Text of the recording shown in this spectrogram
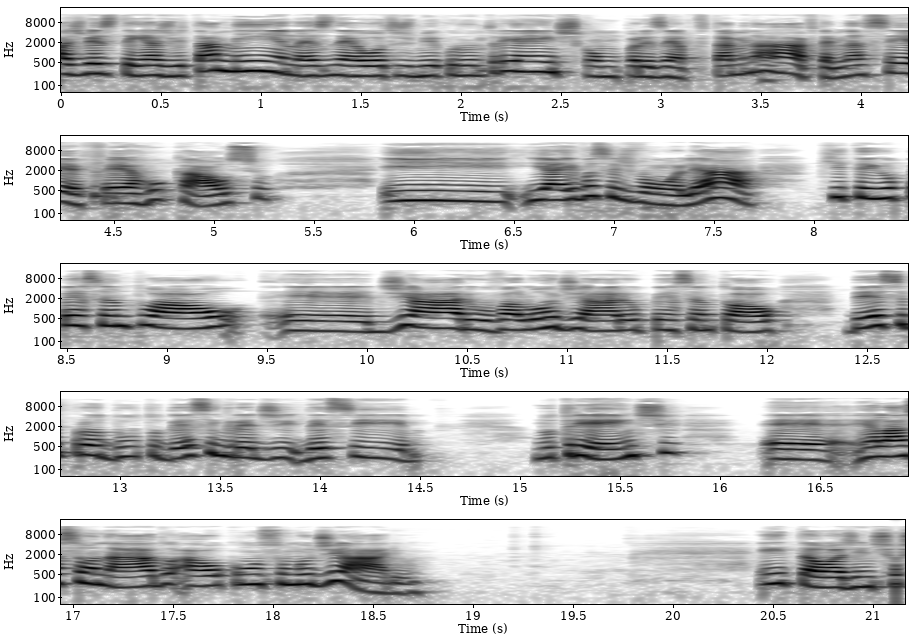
às vezes tem as vitaminas, né, outros micronutrientes, como por exemplo vitamina A, vitamina C, ferro, cálcio. E, e aí vocês vão olhar que tem o percentual é, diário, o valor diário, o percentual desse produto, desse ingrediente, desse nutriente é, relacionado ao consumo diário. Então, a gente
